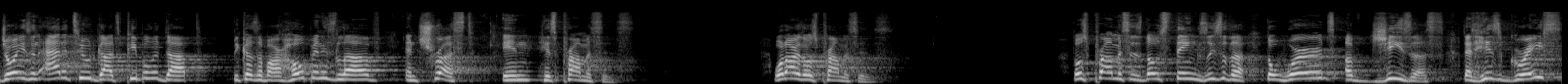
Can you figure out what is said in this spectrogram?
Joy is an attitude God's people adopt because of our hope in his love and trust in his promises. What are those promises? Those promises, those things, these are the, the words of Jesus that his grace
